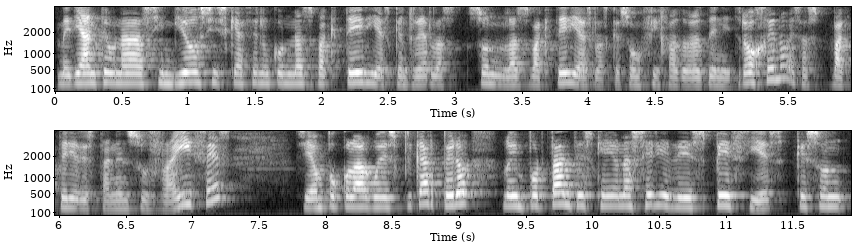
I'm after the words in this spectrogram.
mediante una simbiosis que hacen con unas bacterias, que en realidad son las bacterias las que son fijadoras de nitrógeno, esas bacterias están en sus raíces, sería un poco largo de explicar, pero lo importante es que hay una serie de especies que son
